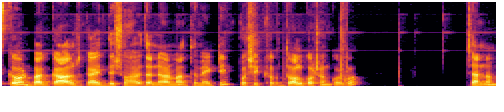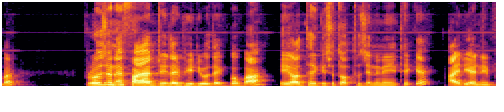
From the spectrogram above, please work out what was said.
স্কাউট বা গার্লস গাইডদের সহায়তা নেওয়ার মাধ্যমে একটি প্রশিক্ষক দল গঠন করব। চার নম্বর, প্রয়োজনে ফায়ার ড্রিলের ভিডিও দেখব বা এই অধ্যায়ের কিছু তথ্য জেনে নিয়ে থেকে আইডিয়া নেব।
